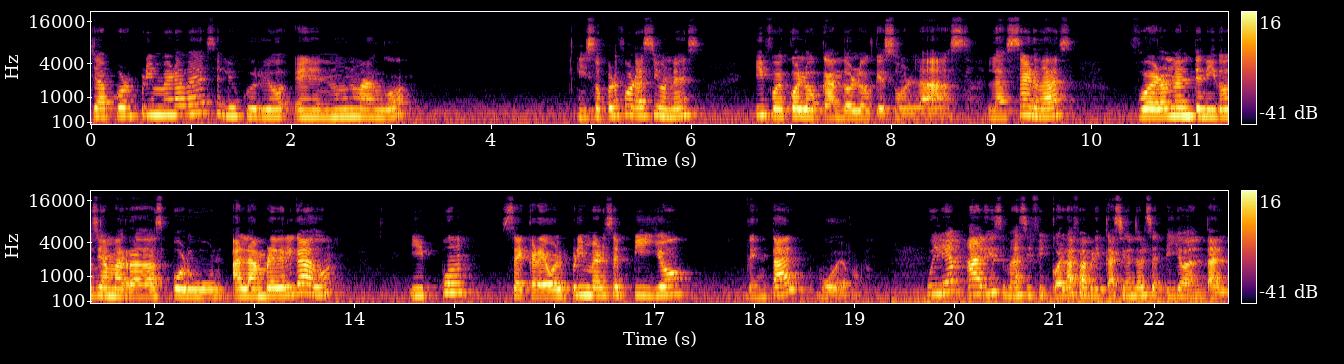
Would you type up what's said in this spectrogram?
ya por primera vez se le ocurrió en un mango. Hizo perforaciones y fue colocando lo que son las, las cerdas. Fueron mantenidos y amarradas por un alambre delgado y ¡pum! Se creó el primer cepillo dental moderno. William Addis masificó la fabricación del cepillo dental.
